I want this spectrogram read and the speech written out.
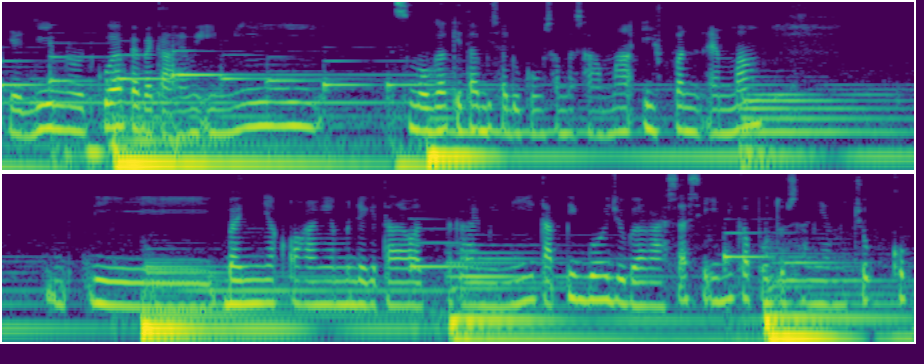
Jadi menurut gue ppkm ini semoga kita bisa dukung sama-sama. Even emang di banyak orang yang menderita lewat PKM ini tapi gue juga rasa sih ini keputusan yang cukup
